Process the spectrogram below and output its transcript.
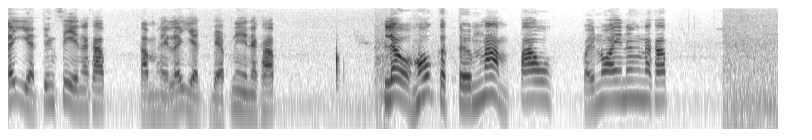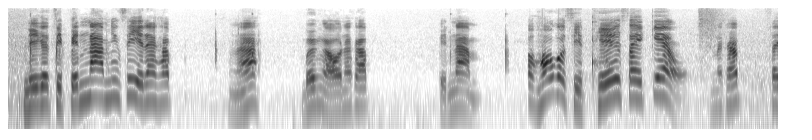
ละเอียดจังสี่นะครับ ตำให้ละเอียดแบบนี้นะครับ แล้วเขาก็เติมน้ำเปล่าไปหน้อยนึงนะครับ นี่ก็สิเป็นน้ำยังสี่นะครับ นะเบิ้งเอานะครับ เป็นน้ำเขาก็สิเทใส่แก้วนะครับ ใส่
